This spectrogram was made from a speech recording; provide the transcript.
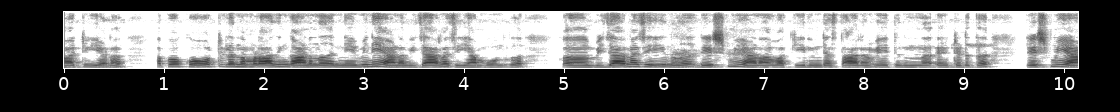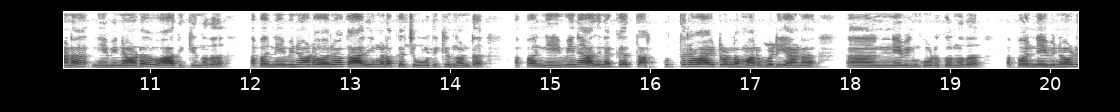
മാറ്റുകയാണ്. അപ്പോൾ കോർട്ടിൽ നമ്മൾ ആദ്യം കാണുന്നത് നെവിനെയാണ് വിചാരണ ചെയ്യാൻ പോകുന്നത്. വിചാരണ ചെയ്യുന്നത് രശ്മിയാണ് വക്കീലിന്റെ സ്ഥാനം ഏറ്റു നിന്ന് ഏറ്റെടുത്ത് രശ്മിയാണ് നെവിനോട് വാദിക്കുന്നത്. അപ്പോൾ നെവിനോട് ഓരോ കാര്യങ്ങളൊക്കെ ചോദിക്കുന്നുണ്ട്. അപ്പോൾ നെവിന് അതിനൊക്കെ തക്കുത്തരവായിട്ടുള്ള മറുപടിയാണ് നെവിൻ കൊടുക്കുന്നത്. അപ്പോൾ നെവിനോട്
